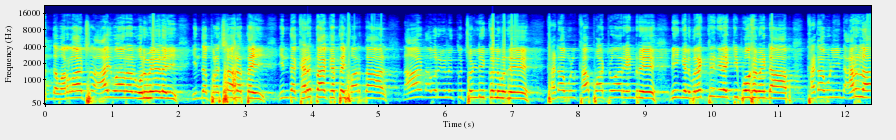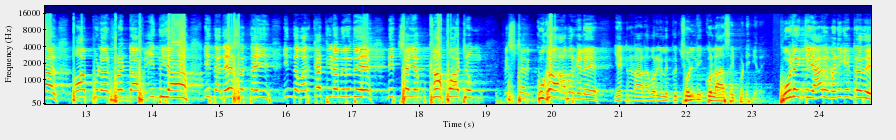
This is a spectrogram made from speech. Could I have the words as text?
அந்த வரலாற்று ஆய்வாளர் ஒருவேளை இந்த பிரச்சாரத்தை இந்த கருத்தாக்கத்தை பார்த்தால் நான் அவர்களுக்கு சொல்லிக் கொள்வது கடவுள் காப்பாற்றுவார் என்று நீங்கள் விரக்தி நிலைக்கு போக வேண்டாம். கடவுளின் அருளால் பாப்புலர் ஃப்ரண்ட் ஆஃப் இந்தியா இந்த தேசத்தை இந்த வர்க்கத்திடமிருந்து நிச்சயம் காப்பாற்றும். மிஸ்டர் குகா அவர்களே என்று நான் அவர்களுக்கு சொல்லிக்கொள்ள ஆசைப்படுகிறேன். பூனைக்கு யாரும் மணி கட்டுறது?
